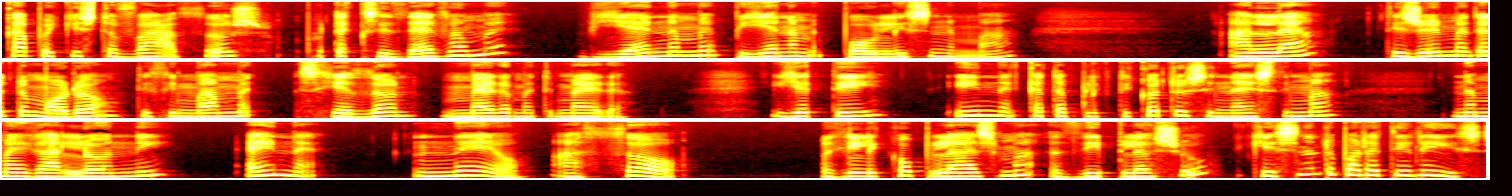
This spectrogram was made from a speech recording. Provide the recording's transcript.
κάπου εκεί στο βάθος, που ταξιδεύαμε, βγαίναμε, πηγαίναμε πολύ σινεμά, αλλά τη ζωή μετά το μωρό τη θυμάμαι σχεδόν μέρα με τη μέρα. Γιατί είναι καταπληκτικό το συνέστημα να μεγαλώνει ένα νέο αθώο γλυκό πλάσμα δίπλα σου και εσύ να το παρατηρείς.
